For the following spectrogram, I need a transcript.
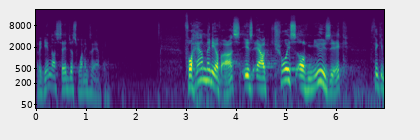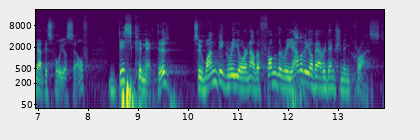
And again, I said just one example. For how many of us is our choice of music, think about this for yourself, disconnected to one degree or another from the reality of our redemption in Christ?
